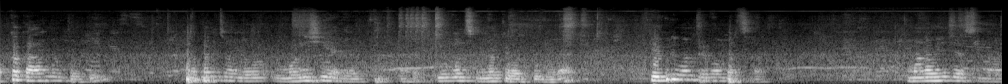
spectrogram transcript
ఒక్క కారణంతో ప్రపంచంలో మనిషి అనే అంటే హ్యూమన్స్ ఉన్నంత వరకు కూడా ఎవ్రీ వన్ రిమెంబర్స్ మనం ఏం చేస్తున్నాం?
